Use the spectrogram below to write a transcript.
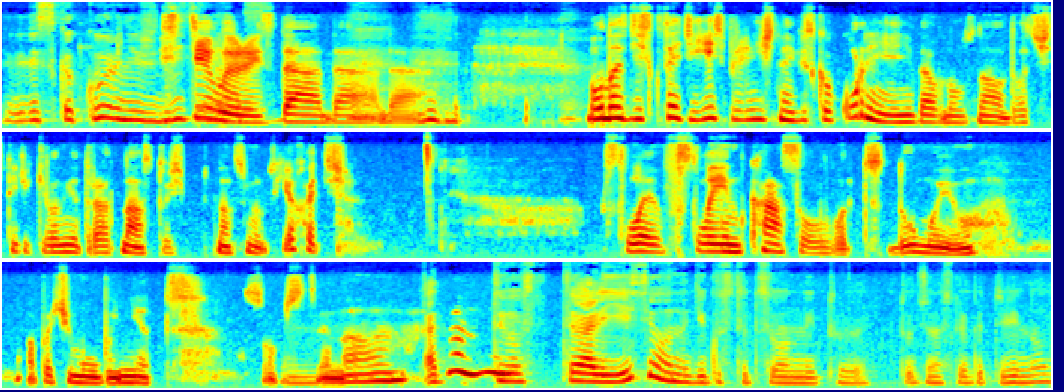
Вискокурни Дистиллерис, да, да, да. Ну, у нас здесь, кстати, есть приличная вискокурня, я недавно узнала, 24 километра от нас, то есть 15 минут ехать. В Слейн Касл, вот, думаю, а почему бы нет? собственно. А ты в Австралии ездила на дегустационные туры? Тут же нас любят вино.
